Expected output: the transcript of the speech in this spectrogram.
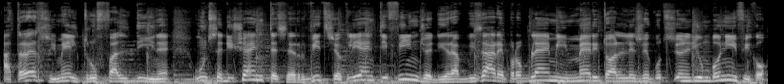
attraverso email truffaldine, un sedicente servizio clienti finge di ravvisare problemi in merito all'esecuzione di un bonifico.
